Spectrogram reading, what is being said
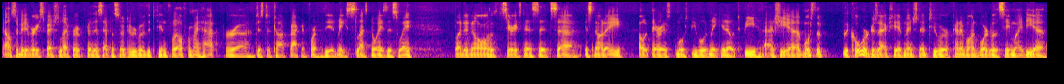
I also made a very special effort for this episode to remove the tinfoil from my hat for uh, just to talk back and forth with you. It makes less noise this way. But in all seriousness, it's uh, it's not a out there as most people would make it out to be. Actually, uh, most of the coworkers actually have mentioned it to are kind of on board with the same idea.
